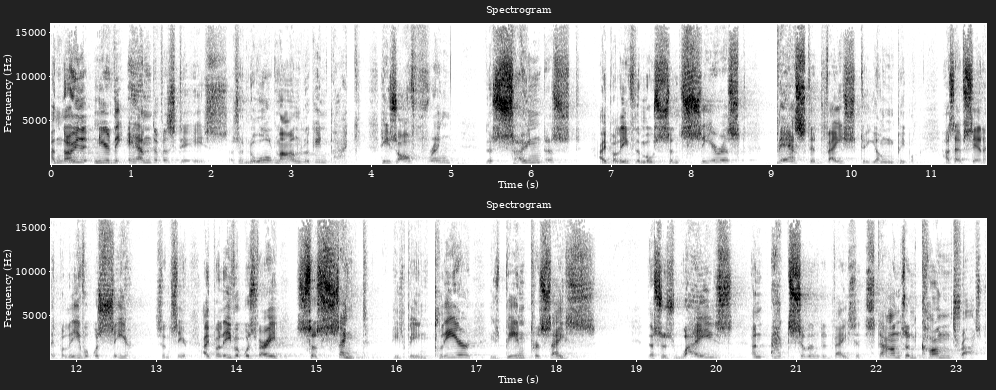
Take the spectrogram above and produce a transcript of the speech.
And now that near the end of his days, as an old man looking back, he's offering the soundest, I believe the most sincerest, best advice to young people. As I've said, I believe it was sincere. sincere. I believe it was very succinct. He's being clear, he's being precise. This is wise and excellent advice. It stands in contrast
